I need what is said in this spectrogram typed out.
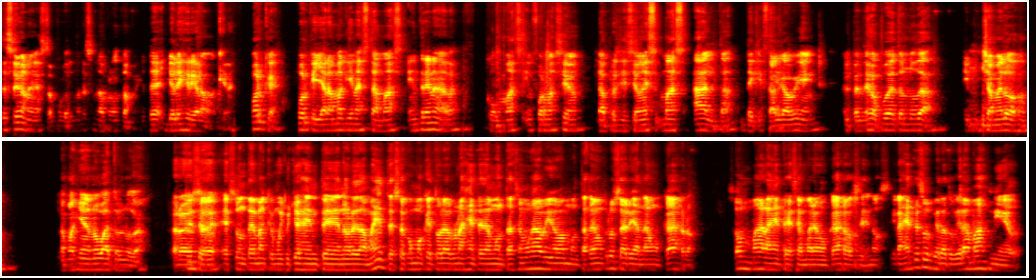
te soy honesto, porque tú me haces una pregunta a mí, yo te- yo elegiría la máquina. ¿Por qué? Porque ya la máquina está más entrenada con más información, la precisión es más alta de que salga bien. El pendejo puede tornudar y pinchame el ojo. La máquina no va a tornudar. Pero eso es, es un tema que mucha gente no le da mente. Eso es como que tú le hablas a una gente de montarse en un avión, montarse en un crucero y andar en un carro. Son malas gente que se muere en un carro. Si, no, si la gente supiera, tuviera más miedo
